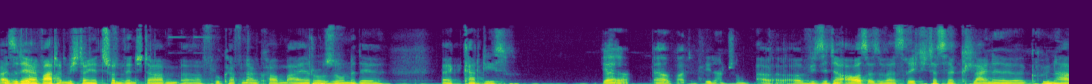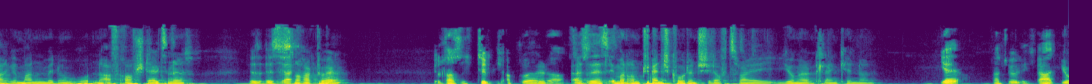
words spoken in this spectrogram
Also der erwartet mich dann jetzt schon, wenn ich da am äh, Flughafen ankomme, Aerozone de äh, Cardis. Ja, ja, er erwartet Sie dann schon. Aber, aber wie sieht er aus? Also war das richtig, dass der kleine grünhaarige Mann mit einem roten Afro auf Stelzen ist? Ist, ist es Ja. noch aktuell? Ja, das ist ziemlich aktuell da. Also er ist immer noch im Trenchcoat und steht auf zwei jüngeren kleinen Kindern. Ja, ja, natürlich. Ja, die,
